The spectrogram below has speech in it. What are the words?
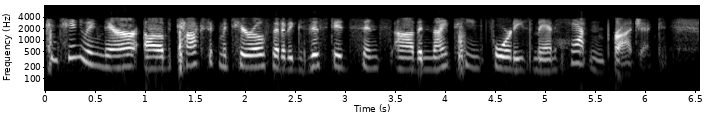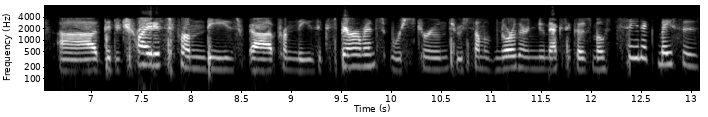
continuing there of toxic materials that have existed since uh, the 1940s Manhattan Project. Uh, the detritus from these uh, from these experiments were strewn through some of northern New Mexico's most scenic mesas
